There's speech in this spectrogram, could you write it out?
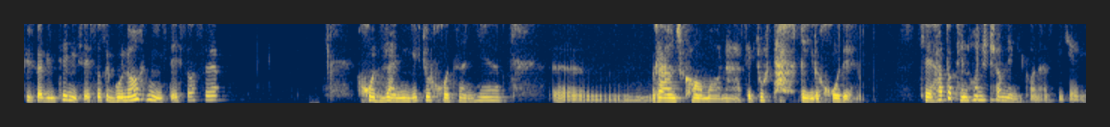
کلپبیلیته نیست. احساس گناه نیست. احساس خودزنی یک جور خودزنی رنج کامانه است. یک جور تحقیر خوده که حتی پنهانش هم نمی‌کنه از دیگری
